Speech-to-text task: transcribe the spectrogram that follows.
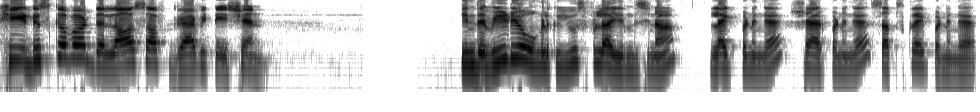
He discovered the laws of gravitation. இந்த வீடியோ உங்களுக்கு யூஸ்ஃபுல்லாக இருந்துச்சுன்னா லைக் பண்ணுங்கள் ஷேர் பண்ணுங்கள் சப்ஸ்கிரைப் பண்ணுங்கள்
